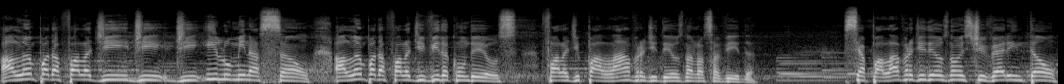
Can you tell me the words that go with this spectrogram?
A lâmpada fala de, de, de, iluminação, a lâmpada fala de vida com Deus, fala de palavra de Deus na nossa vida. Se a palavra de Deus não estiver então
